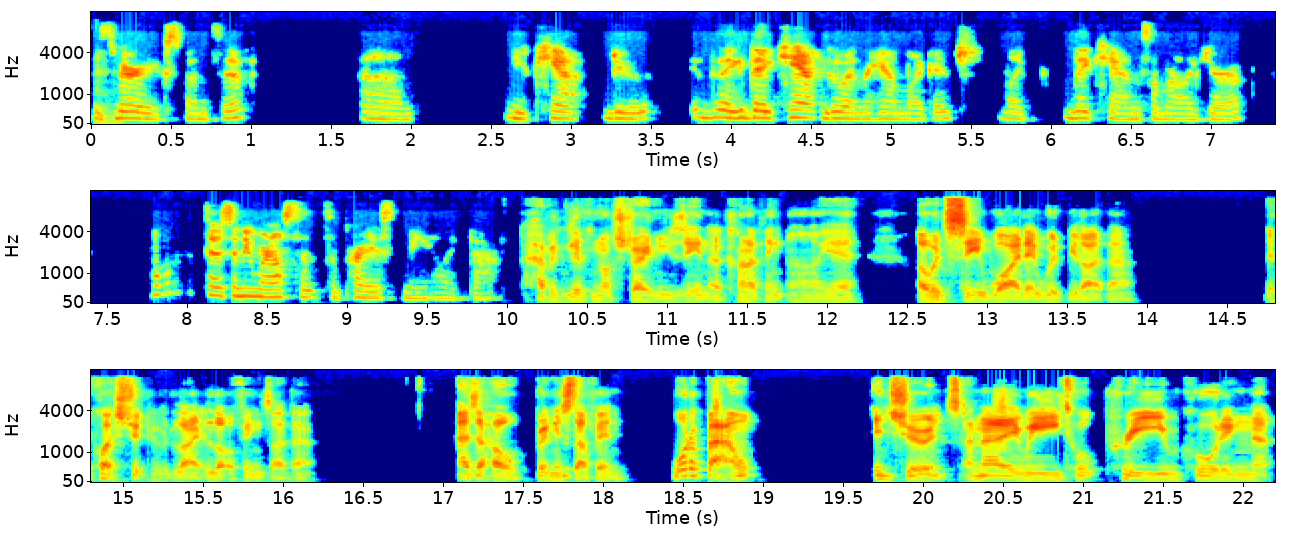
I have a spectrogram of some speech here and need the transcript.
is Mhm. very expensive. Um, you can't do they they can't go in the hand luggage like they can somewhere like Europe. I wonder if there's anywhere else that surprised me like that. Having lived in Australia, New Zealand, I kind of think, oh yeah, I would see why they would be like that. They're quite strict with like a lot of things like that. As a whole, bringing Mhm. stuff in. What about insurance? I know we talked pre-recording that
